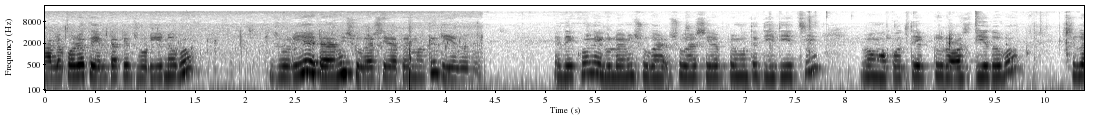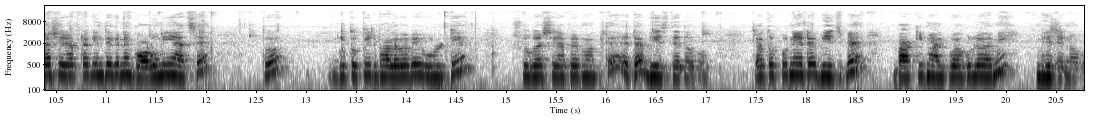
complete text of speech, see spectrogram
ভালো করে তেলটাকে ঝরিয়ে নেব। ঝরিয়ে এটা আমি সুগার সিরাপের মধ্যে দিয়ে দেবো। দেখুন, এগুলো আমি সুগার সুগার সিরাপের মধ্যে দিয়ে দিয়েছি এবং ওপর দিয়ে একটু রস দিয়ে দেবো। সুগার সিরাপটা কিন্তু এখানে গরমই আছে। তো দুটো পিঠ ভালোভাবে উল্টে সুগার সিরাপের মধ্যে এটা ভিজতে দেবো। যতক্ষণে এটা ভিজবে, বাকি মালপোয়াগুলো আমি ভেজে নেব।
